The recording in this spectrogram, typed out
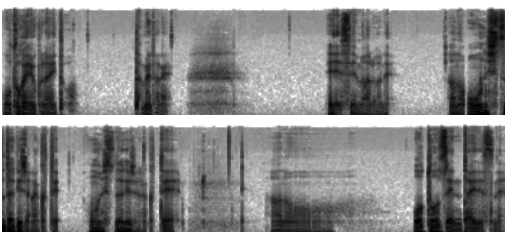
音が良くないと、ダメだね。ASMR はね。あの、音質だけじゃなくて、音質だけじゃなくて、あの音全体ですね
